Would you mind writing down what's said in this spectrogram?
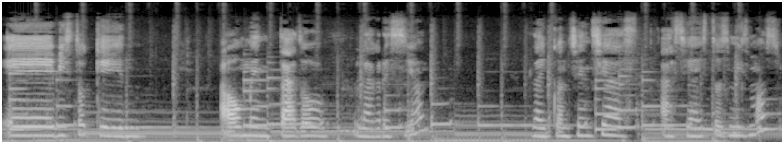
he visto que ha aumentado la agresión, la inconsciencia hacia estos mismos,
